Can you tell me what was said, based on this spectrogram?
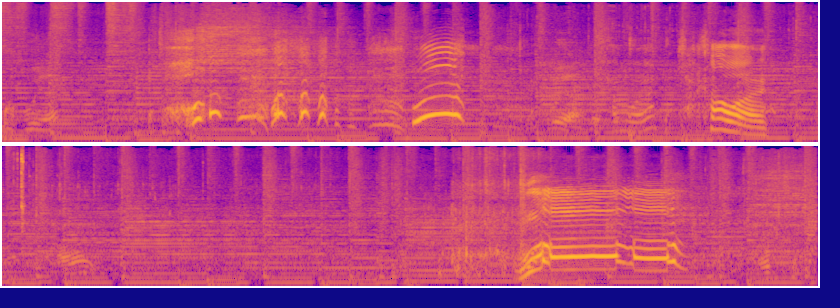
뭐야? 뭐야? 상어야? 카와이. 우와! 없어.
